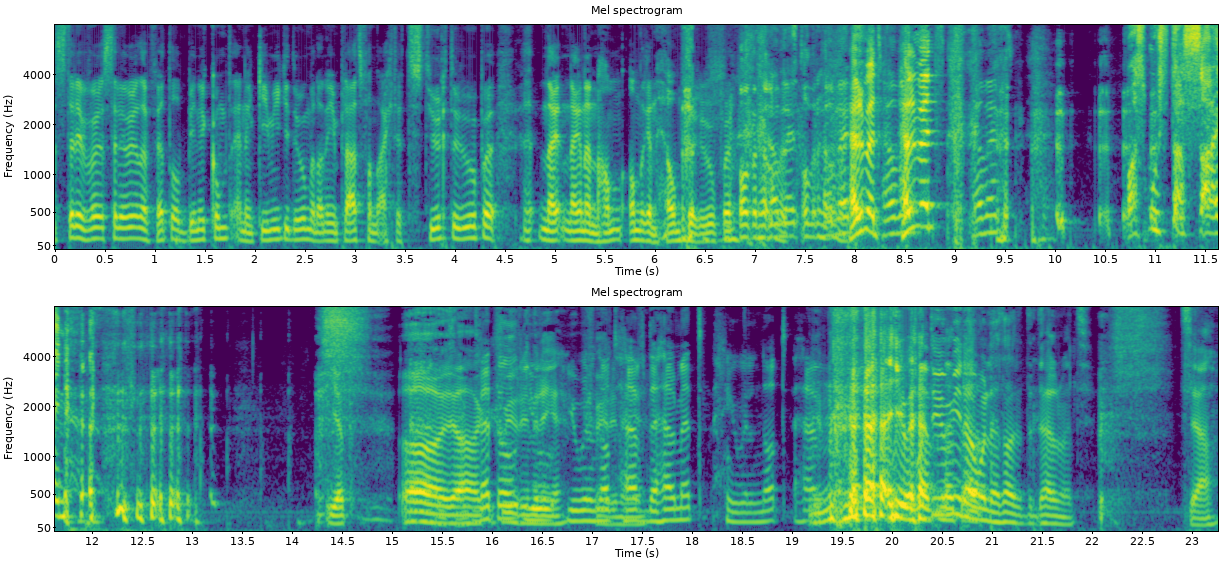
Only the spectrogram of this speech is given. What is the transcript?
Stel, je voor, stel je voor dat Vettel binnenkomt en een Kimmetje doet, maar dan in plaats van achter het stuur te roepen, eh, naar, naar een han- andere helm te roepen. Ander helmet, Helmet, ander helmet. helmet. helmet! Helmet! Helmet! Wat moest dat zijn? Yep. Oh Eh, ja, Vettel, you, you will not have the helmet. You will not have the helmet. You What have do you not mean I will not have the helmet? Tja.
